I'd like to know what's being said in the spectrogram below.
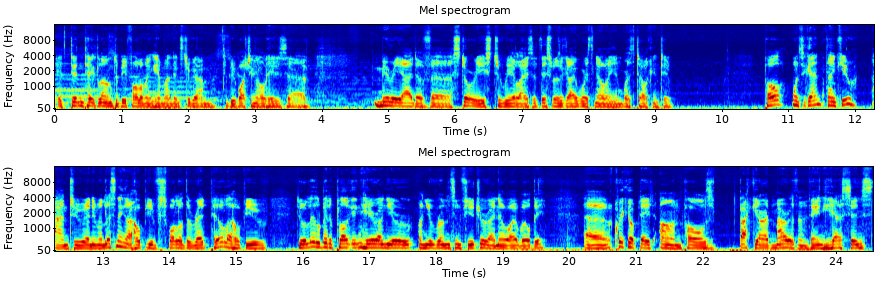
It didn't take long to be following him on Instagram, to be watching all his uh, myriad of uh, stories to realize that this was a guy worth knowing and worth talking to. Paul, once again, thank you. And to anyone listening, I hope you've swallowed the red pill. I hope you do a little bit of plogging here on your on your runs in future. I know I will be. Uh, quick update on Paul's backyard marathon thing. He has since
